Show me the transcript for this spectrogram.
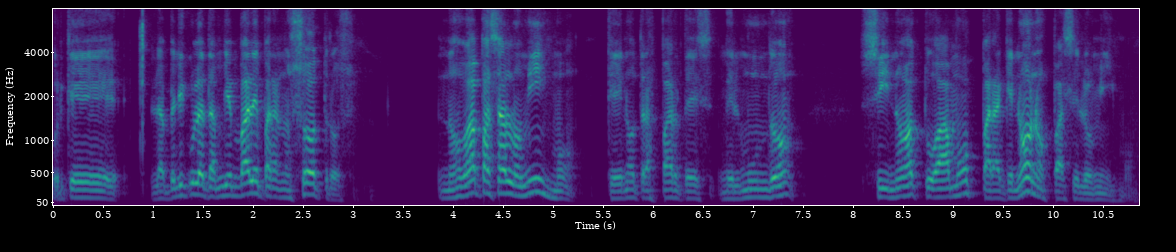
porque la película también vale para nosotros. Nos va a pasar lo mismo que en otras partes del mundo si no actuamos para que no nos pase lo mismo.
